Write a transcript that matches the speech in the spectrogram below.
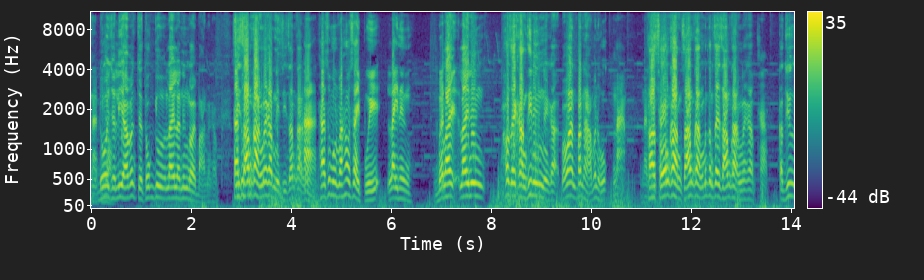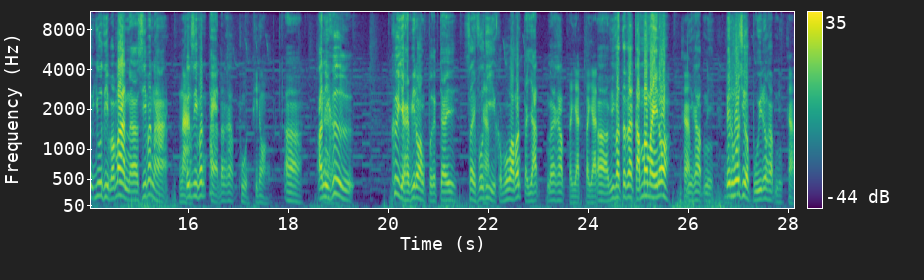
นั่นโดยพี่น้องเฉลี่ยมันจะตกอยู่ไร่ละหนึ่งร้อยบาทนะครับถ้าสี่สมมุติสามครั้งนะครับนี่สี่สามครั้งอ่าถ้าสมมติว่าเฮาใส่ปุ๋ยไร่หนึ่งเบิดไร่ไร่หนึ่งเขาใส่ครั้งที่หนึ่งเนี่ยก็ประมาณปัญหาปันหกนานนานถ้าสองครั้งสามครั้งมันต้องใส่สามครั้งนะครับครับ ก็อยู่อยู่ที่ประมาณสี่พันหานั่นถึงสี่พันแปดนะครับพูดพี่น้อง อ่าอันนี้คือ คืออยากให้พี่น้องเปิดใจใส่โฟทีก็เพราะว่ามันประหยัดนะครับประหยัดประหยัด อ่าวิวัฒนกรรมมาใหม่เนาะครับนี่ครับนี่เป็นหัวเชื้อปุ๋ยเนาะครับนี่ครับ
